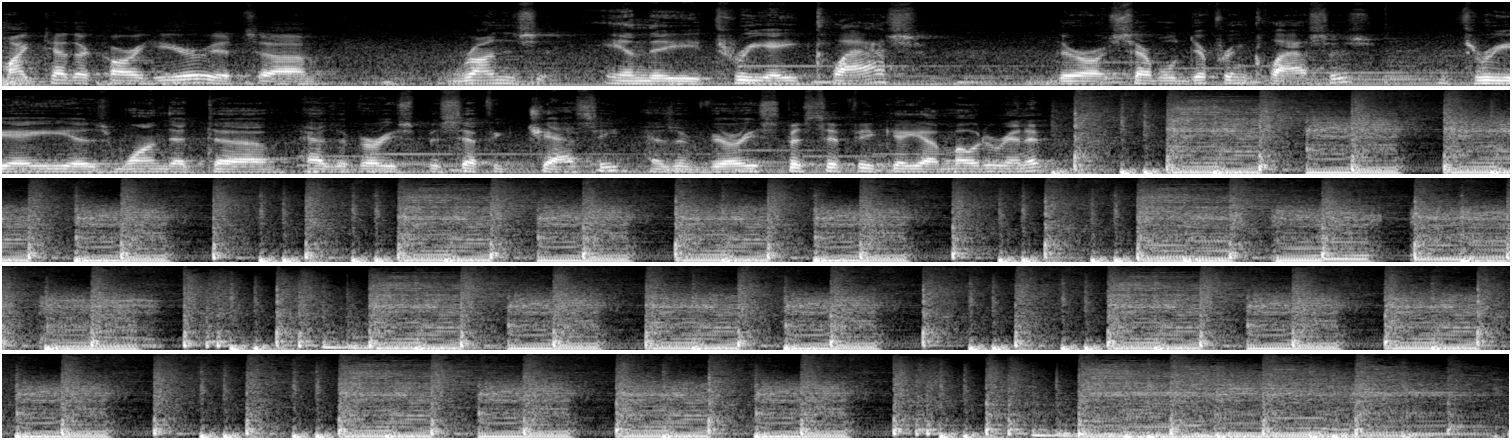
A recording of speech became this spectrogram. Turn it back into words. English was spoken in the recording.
My tether car here, it uh, runs in the 3A class. There are several different classes. 3A is one that uh, has a very specific chassis, has a very specific uh, motor in it.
